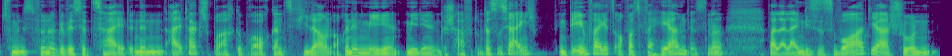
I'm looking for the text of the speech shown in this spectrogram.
zumindest für eine gewisse Zeit in den Alltagssprachgebrauch ganz vieler und auch in den Medien, Medien geschafft. Und das ist ja eigentlich in dem Fall jetzt auch was Verheerendes, ne? Weil allein dieses Wort ja schon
